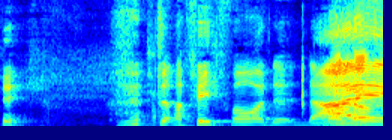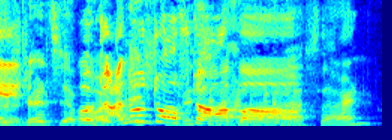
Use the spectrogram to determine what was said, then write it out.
Darf ich vorne? Nein. du stellst dich aber oh, der andere durfte aber. sein?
